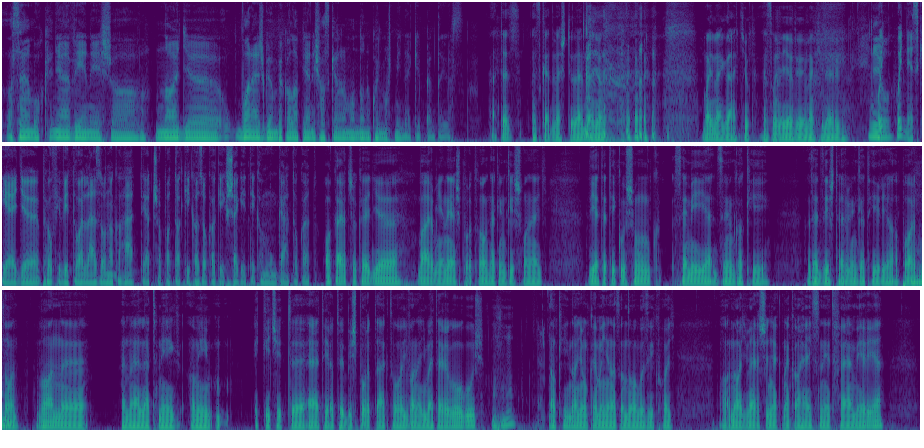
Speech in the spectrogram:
a számok nyelvén és a nagy varázsgömbök alapján is azt kellene mondanunk, hogy most mindenképpen te jössz. Hát ez, ez kedves tőled nagyon. Majd meglátjuk, ezt majd a jövőben kiderül. Jó. Hogy, hogy néz ki egy profi vitorlázónak a háttércsapat, akik azok, akik segítik a munkátokat? Akár csak egy bármilyen élsportolónk, nekünk is van egy dietetikusunk, személyi edzőnk, aki az edzéstervünket írja a parton. Uh-huh. Van emellett még, ami egy kicsit eltér a többi sportáktól, hogy van egy meteorológus, uh-huh. aki nagyon keményen azon dolgozik, hogy a nagy versenyeknek a helyszínét felmérje,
